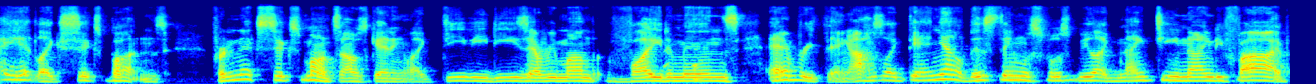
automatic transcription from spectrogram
I hit like six buttons. For the next six months, I was getting like DVDs every month, vitamins, everything. I was like, Danielle, this thing was supposed to be like 1995.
